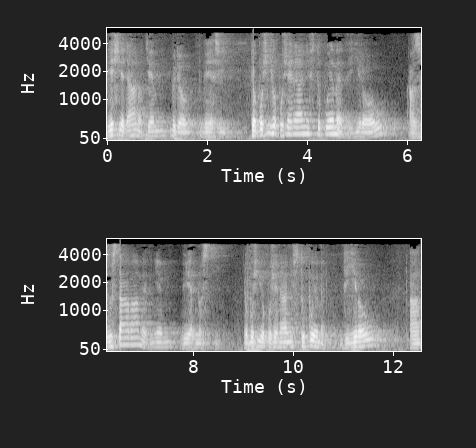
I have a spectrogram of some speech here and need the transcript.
jež je dáno těm, kdo věří. Do božího požehnání vstupujeme vírou a zůstáváme v něm věrností. Do božího požehnání vstupujeme vírou a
